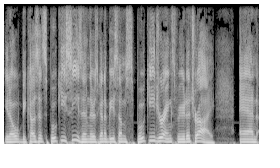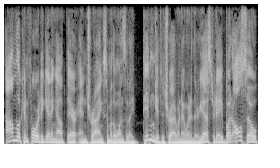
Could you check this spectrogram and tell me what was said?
You know, because it's spooky season, there's going to be some spooky drinks for you to try. And I'm looking forward to getting out there and trying some of the ones that I didn't get to try when I went in there yesterday, but also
